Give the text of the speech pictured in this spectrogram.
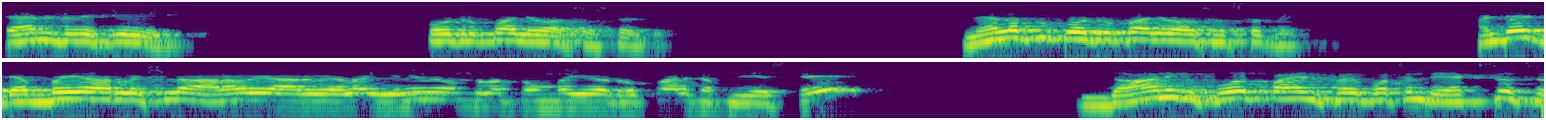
శానిటరీకి కోటి రూపాయలు ఇవ్వాల్సి వస్తుంది. నెలకు కోటి రూపాయలు ఇవ్వాల్సి వస్తుంది. అంటే డెబ్బై ఆరు లక్షల అరవై ఆరు వేల ఎనిమిది వందల తొంభై ఏడు రూపాయలు అతను చేస్తే దానికి four point five percent excess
